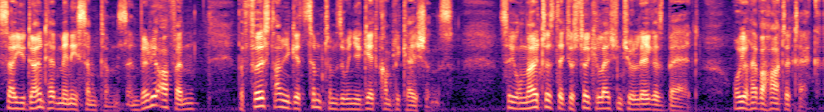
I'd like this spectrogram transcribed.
So you don't have many symptoms. And very often, the first time you get symptoms is when you get complications. So you'll notice that your circulation to your leg is bad, or you'll have a heart attack,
